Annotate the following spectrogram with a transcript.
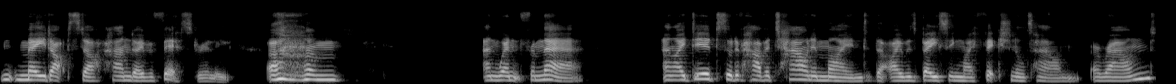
made up stuff hand over fist, really. Um, and went from there. And I did sort of have a town in mind that I was basing my fictional town around.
